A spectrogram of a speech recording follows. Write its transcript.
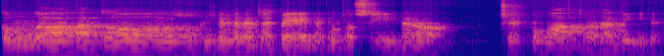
comunque aveva fatto sufficientemente bene, punto sì, però c'è poco altro da dire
